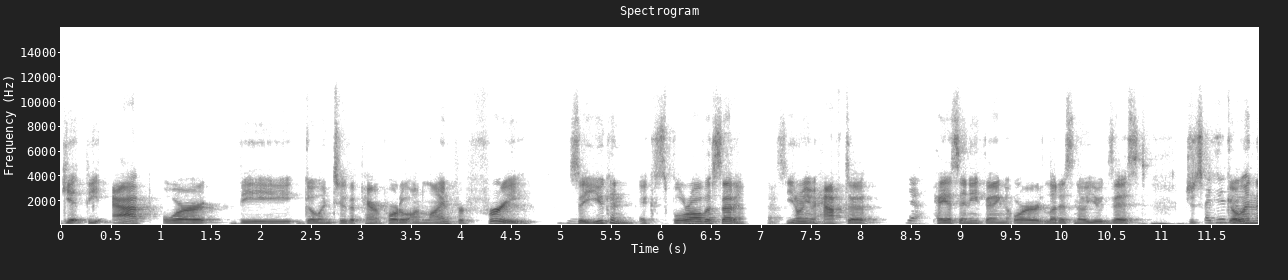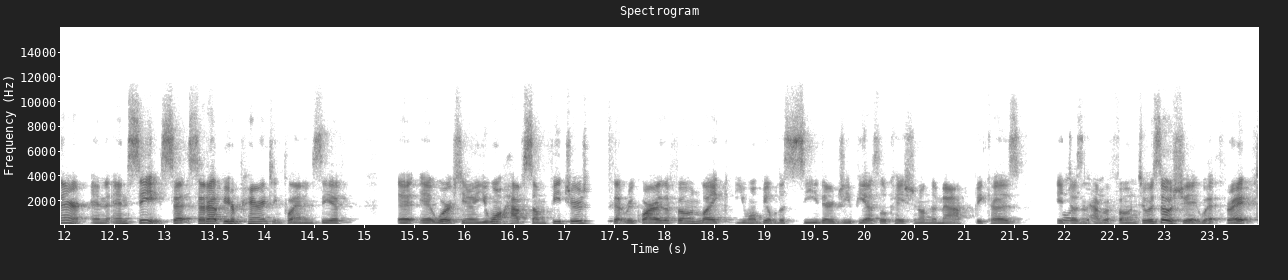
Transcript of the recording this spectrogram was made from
get the app or the go into the parent portal online for free. Mm-hmm. So you can explore all the settings. You don't even have to yeah. pay us anything or let us know you exist. Just go know. in there and, and see, set, set up your parenting plan and see if it, it, works. You know, you won't have some features that require the phone, like you won't be able to see their GPS location on the map because it doesn't have a phone to associate with, right?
